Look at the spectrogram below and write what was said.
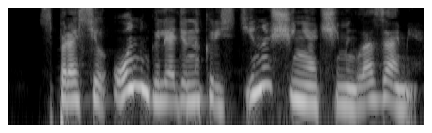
— спросил он, глядя на Кристину щенячьими глазами.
